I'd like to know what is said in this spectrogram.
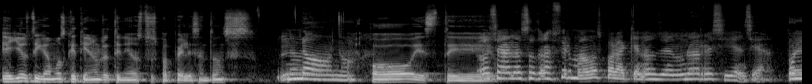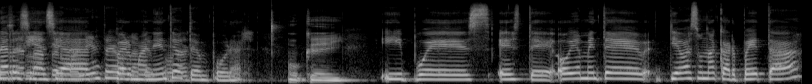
ellos digamos que tienen retenidos tus papeles entonces No, no. o este O sea, nosotras firmamos para que nos den una residencia. Puede Una residencia permanente, permanente, o la o temporal. ok Y pues, este, obviamente llevas una carpeta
